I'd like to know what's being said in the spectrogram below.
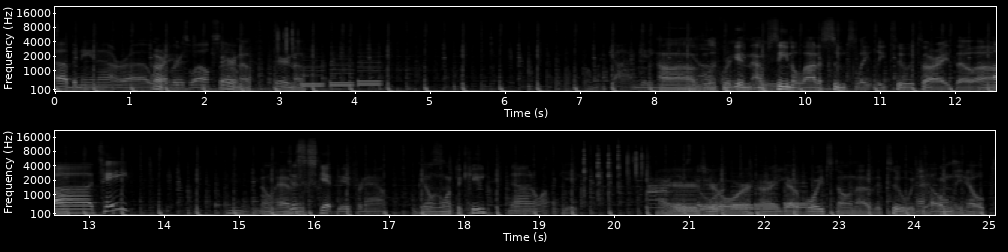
a uh, banana or uh, whatever right. as well. So. fair enough. Fair enough. Oh my god, I'm getting. Uh, look, we're getting. I've seen a lot of suits lately too. It's all right though. Um, Uh, take. Hmm, don't have Just skip, dude, for now. any. Don't want the key. No, I don't want the key. All right, There's the your ore. All right, you got a void stone out of it too, which That only helped.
